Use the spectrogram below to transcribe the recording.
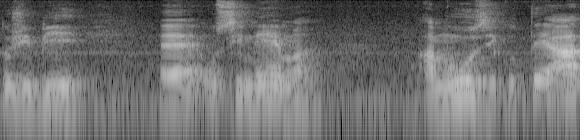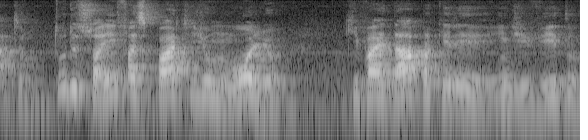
do gibi, é, o cinema, a música, o teatro, tudo isso aí faz parte de um molho que vai dar para aquele indivíduo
